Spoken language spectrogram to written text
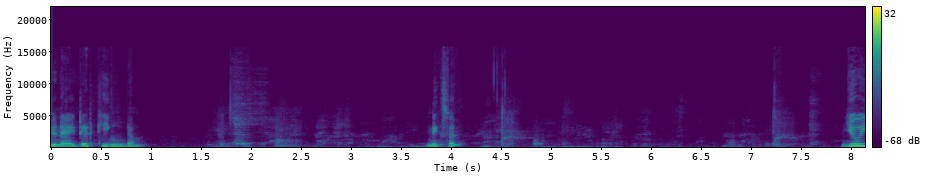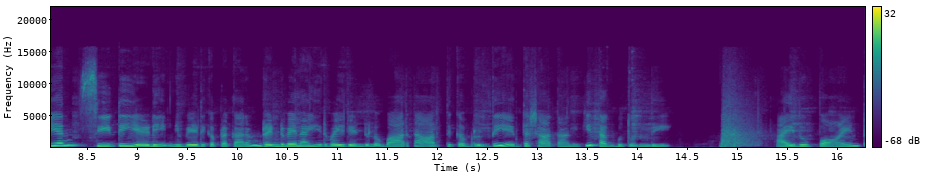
United Kingdom next one UNCTAD నివేదిక ప్రకారం రెండు వేల ఇరవై రెండులో భారత ఆర్థిక వృద్ధి ఎంత శాతానికి తగ్గుతుంది? ఐదు పాయింట్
